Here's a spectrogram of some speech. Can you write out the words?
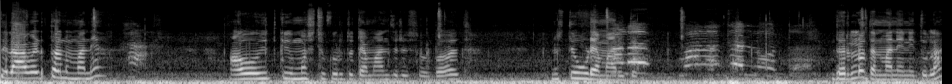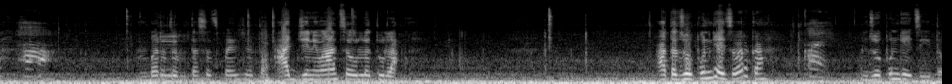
तुला आवडतो ना मन्या? अहो इतकी मस्ती करतो त्या मांजरी सोबत नुसते उड्या मारते धरलं होतं ना मान्याने तुला? बरं तुला तसंच पाहिजे होतं. आजीने वाचवलं तुला. आता झोपून घ्यायचं बरं का? झोपून घ्यायचं इथं.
